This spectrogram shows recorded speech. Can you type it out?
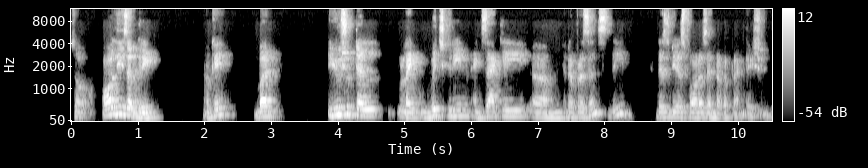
So all these are green, okay? But you should tell like which green exactly um, represents the deciduous forest and rubber plantation.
